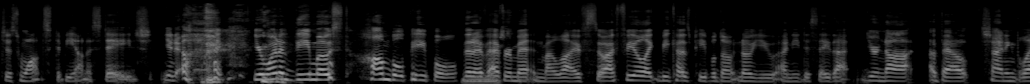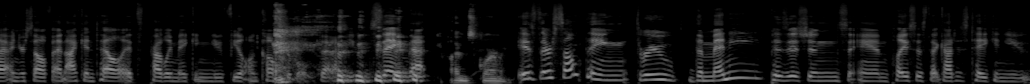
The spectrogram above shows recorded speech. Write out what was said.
just wants to be on a stage. You know, you're one of the most humble people that I've ever met in my life. So I feel like because people don't know you, I need to say that you're not about shining the light on yourself. And I can tell it's probably making you feel uncomfortable that I'm even saying that. I'm squirming. Is there something through the many positions and places that God has taken you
